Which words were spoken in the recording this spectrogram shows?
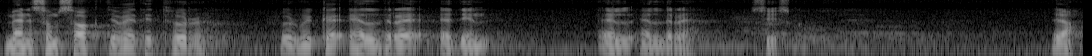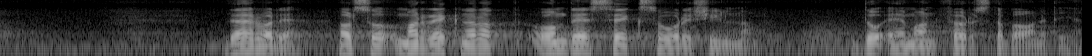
Men som sagt, jag vet inte hur, hur mycket äldre är din äldre syskon? Ja, där var det. Alltså man räknar att om det är sex år i skillnad, då är man första barnet igen.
